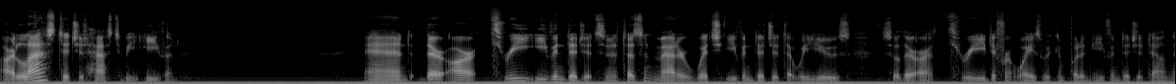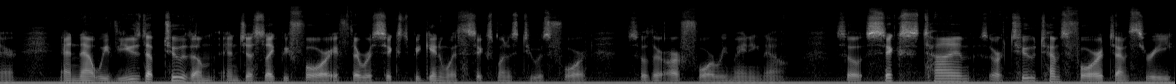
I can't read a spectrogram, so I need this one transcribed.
our last digit has to be even and there are three even digits and it doesn't matter which even digit that we use so there are three different ways we can put an even digit down there. And now we've used up two of them and just like before if there were six to begin with six minus two is four so there are four remaining now. So six times or two times four times three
